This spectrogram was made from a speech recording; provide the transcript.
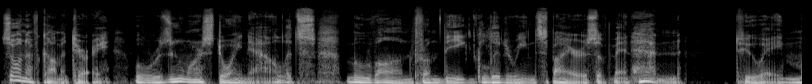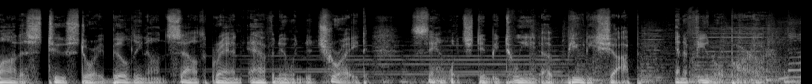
So, enough commentary. We'll resume our story now. Let's move on from the glittering spires of Manhattan to a modest two story building on South Grand Avenue in Detroit, sandwiched in between a beauty shop and a funeral parlor.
